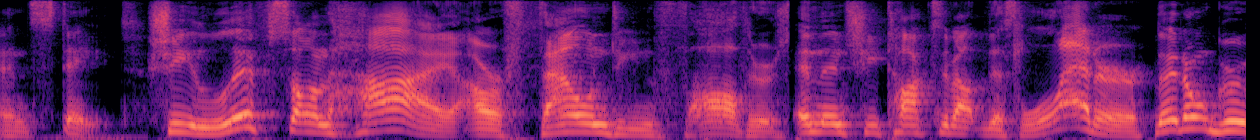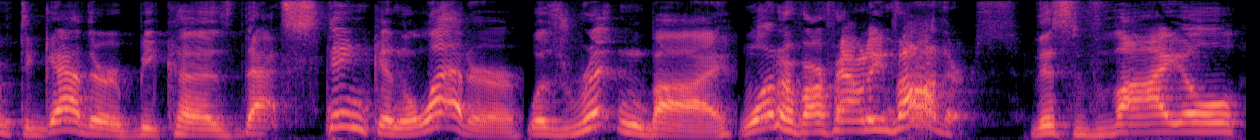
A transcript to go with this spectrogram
and state. She lifts on high our founding fathers. And then she talks about this letter. They don't groove together because that stinking letter was written by one of our founding fathers. This vile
